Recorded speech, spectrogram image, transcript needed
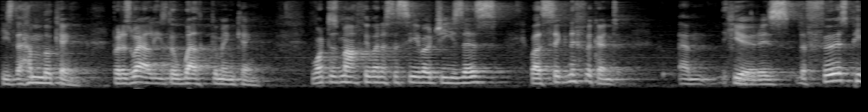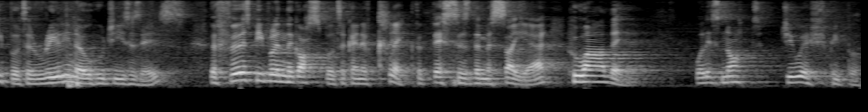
He's the humble king, but as well, he's the welcoming king. What does Matthew want us to see about Jesus? Well, significant um, here is the first people to really know who Jesus is the first people in the gospel to kind of click that this is the Messiah, who are they? Well, it's not Jewish people.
